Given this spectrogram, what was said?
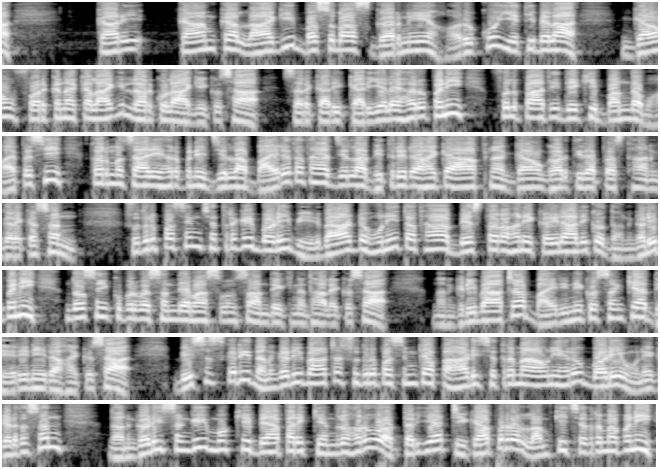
कार्य कामका लागि बसोबास गर्नेहरूको यति बेला गाउँ फर्कनका लागि लर्को लागेको छ। सरकारी कार्यालयहरू पनि फूलपातीदेखि बन्द भएपछि कर्मचारीहरू पनि जिल्ला बाहिर तथा जिल्ला भित्रै रहेका आफ्ना गाउँ घरतिर प्रस्थान गरेका छन्। सुदूरपश्चिम क्षेत्रकै बढ़ी भीड़भाड़ हुने तथा व्यस्त रहने कैलालीको धनगढ़ी पनि दशैंको पूर्व सन्ध्यामा सुनसान देखिन थालेको छ। धनगढ़ीबाट बाहिरिनेको संख्या धेरै नै रहेको छ। विशेष गरी धनगढ़ीबाट सुदूरपश्चिमका पहाड़ी क्षेत्रमा आउनेहरू बढ़ी हुने गर्दछन्। धनगढ़ीसँगै मुख्य व्यापारिक केन्द्रहरू अत्तरिया टिकापुर र लम्की क्षेत्रमा पनि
